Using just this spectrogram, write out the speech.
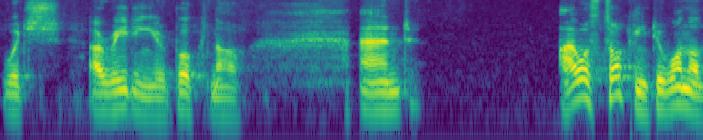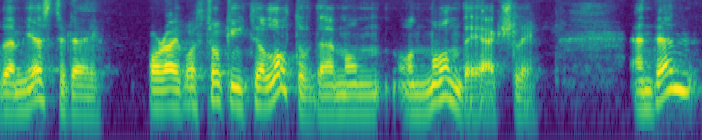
which are reading your book now. And I was talking to one of them yesterday, or I was talking to a lot of them on, on Monday, actually. And then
